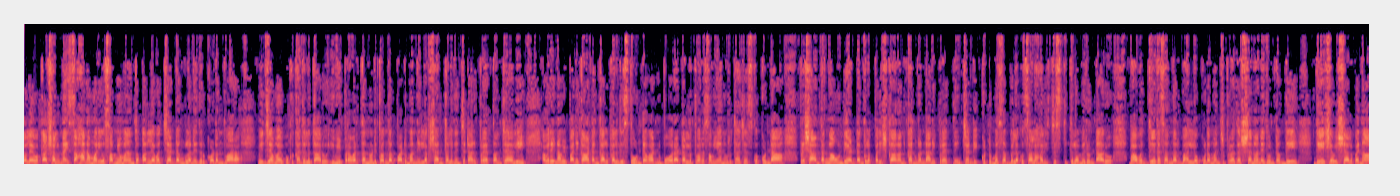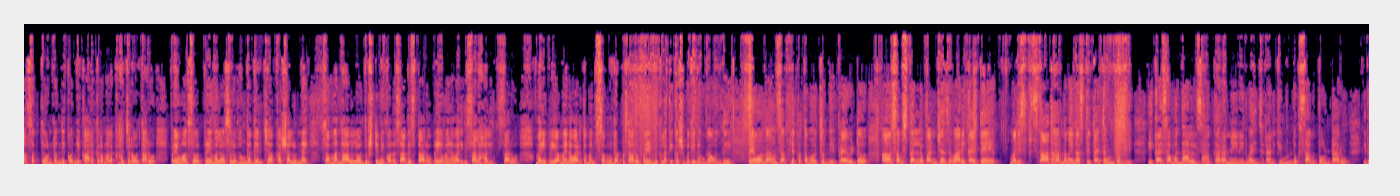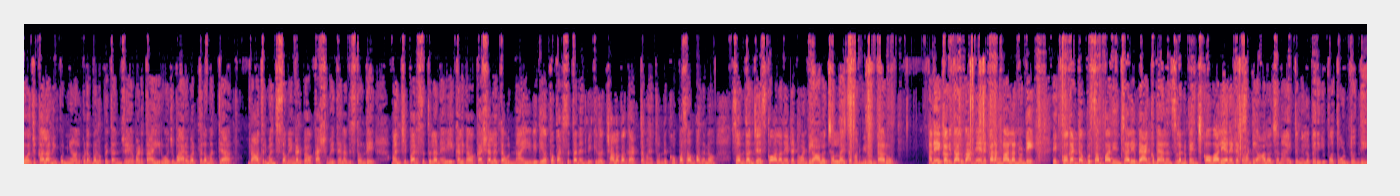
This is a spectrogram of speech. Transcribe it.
అవకాశాలు ఉన్నాయి సహనం మరియు సంయమనంతో పనిలో వచ్చే అడ్డంకులను ఎదుర్కోవడం ద్వారా విజయం వైపుకు కదులుతారు. ఈ మీ ప్రవర్తన నుండి తొందరపాటు మన నిర్లక్ష్యాన్ని తొలగించడానికి ప్రయత్నం చేయాలి. ఎవరైనా మీ పనికి ఆటంకాలు కలిగిస్తూ ఉంటే వాటిని పోరాటాల ద్వారా సమయాన్ని వృధా చేసుకోకుండా ప్రశాంతంగా ఉండే అడ్డంకుల పరిష్కారాన్ని కనుగొనడానికి ప్రయత్నించండి. కుటుంబ సభ్యులకు సలహాలు ఇచ్చే స్థితిలో మీరుంటారు. భావోద్వేగ సందర్భాల్లో కూడా మంచి ప్రదర్శన అనేది ఉంటుంది. దేశ విషయాలపైన ఆసక్తి ఉంటుంది. కొన్ని కార్యక్రమాలకు హాజరవుతారు. ప్రేమ ప్రేమలో సులభంగా గెలిచే అవకాశాలు ఉన్నాయి సంబంధాలలో దృష్టిని కొనసాగిస్తారు. ప్రియమైన వారికి సలహాలు ఇస్తారు. మరియు ప్రియమైన వారితో మంచి సమయం గడుపుతారు. ప్రేమికులకు ఇక శుభదినంగా ఉంది. ప్రేమ వివాహం సఫలీకృతం అవుతుంది ప్రైవేటు సంస్థల్లో పనిచేసే వారికైతే మరి సాధారణమైన స్థితి అయితే ఉంటుంది. ఇక సంబంధాలను సహకారాన్ని నిర్వహించడానికి ముందుకు సాగుతూ ఉంటారు. ఈరోజు కళా నైపుణ్యాలు కూడా బలోపేతం చేయబడతాయి. ఈరోజు రోజు భార్యాభర్తల మధ్య రాత్రి మంచి సమయం గడిపే అవకాశం అయితే లభిస్తుంది. మంచి పరిస్థితులు అనేవి కలిగే అవకాశాలు అయితే ఉన్నాయి. విధి యొక్క పరిస్థితి అనేది మీకు ఈరోజు చాలా బాగా అర్థమవుతుంది. గొప్ప సంపదను సొంతం చేసుకోవాలనేటటువంటి ఆలోచనలు అయితే మరి మీరు ఉంటారు అనేక విధాలుగా అనేక రంగాల నుండి ఎక్కువగా డబ్బు సంపాదించాలి బ్యాంకు బ్యాలెన్స్లను పెంచుకోవాలి అనేటటువంటి ఆలోచన అయితే మీలో పెరిగిపోతూ ఉంటుంది.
